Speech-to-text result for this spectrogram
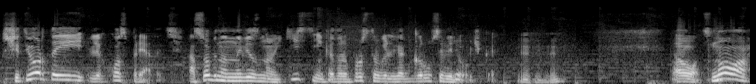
с четвертой легко спрятать. Особенно новизной кистень, который просто выглядит как груз и веревочка. Угу. Вот. Но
